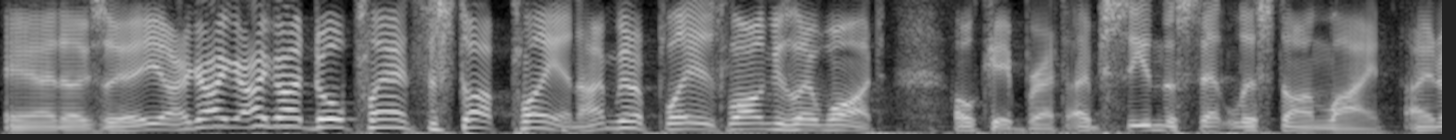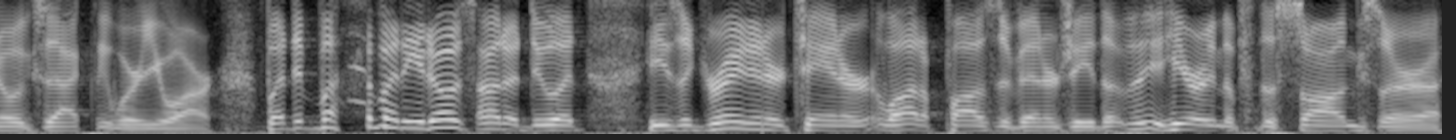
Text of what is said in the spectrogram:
And I say, hey, I got, I got no plans to stop playing. I'm going to play as long as I want. Okay, Bret, I've seen the set list online. I know exactly where you are. But but, but he knows how to do it. He's a great entertainer. A lot of positive energy. The, hearing the, the songs are uh,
